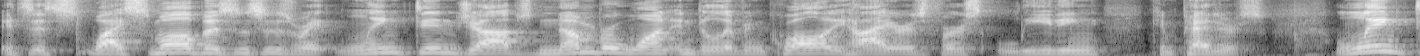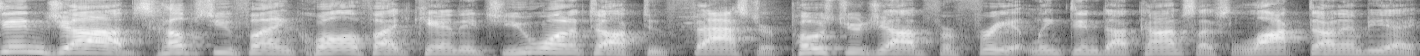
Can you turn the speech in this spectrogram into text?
It's why small businesses rate LinkedIn jobs number one in delivering quality hires versus leading competitors. LinkedIn Jobs helps you find qualified candidates you want to talk to faster. Post your job for free at linkedin.com slash locked on NBA.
